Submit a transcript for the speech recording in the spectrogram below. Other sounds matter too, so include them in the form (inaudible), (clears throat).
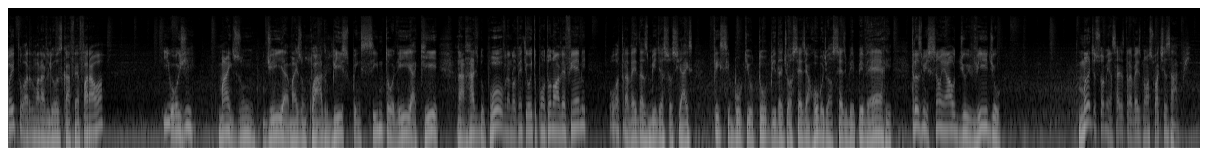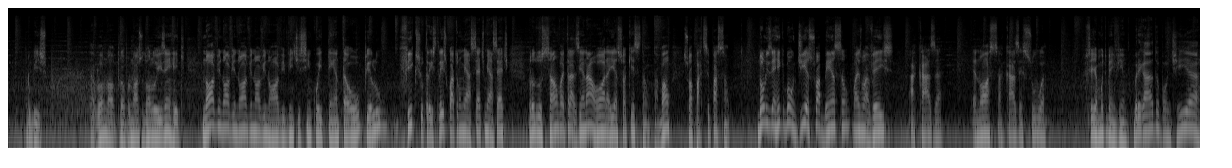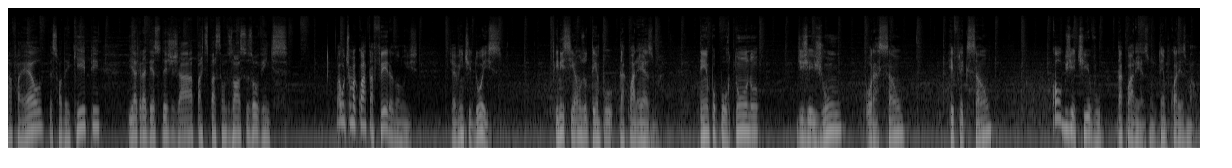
8 horas do maravilhoso Café Faraó. E hoje, mais um dia, mais um quadro Bispo em Sintonia aqui na Rádio do Povo, na 98.9 FM, ou através das mídias sociais, Facebook, YouTube da Diocese, arroba Diocese BPVR, transmissão em áudio e vídeo. Mande a sua mensagem através do nosso WhatsApp para o Bispo, tá bom? Para o nosso Dom Luiz Henrique. 999992580 ou pelo fixo 33416767. Produção vai trazer na hora aí a sua questão, tá bom? Sua participação. Dom Luiz Henrique, bom dia, sua bênção. Mais uma vez, a casa é nossa, a casa é sua. Seja muito bem-vindo. Obrigado, bom dia, Rafael, pessoal da equipe, e agradeço desde já a participação dos nossos ouvintes. A última quarta-feira, Dom Luiz, dia 22, iniciamos o tempo da quaresma. Tempo oportuno de jejum, oração, reflexão. Qual o objetivo da quaresma, do tempo quaresmal?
